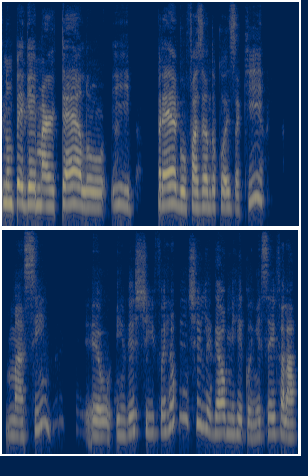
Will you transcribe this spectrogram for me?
não peguei martelo e prego fazendo coisa aqui, mas sim, eu investi. Foi realmente legal me reconhecer e falar:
